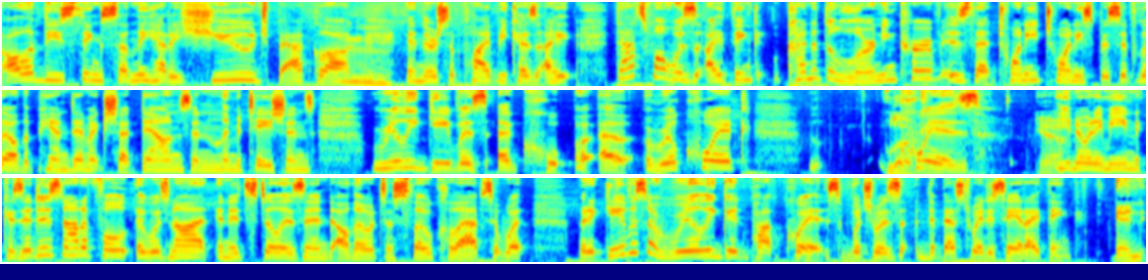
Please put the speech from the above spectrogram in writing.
All of these things suddenly had a huge backlog mm. in their supply because I. That's what was I think kind of the learning curve is that 2020 specifically all the pandemic shutdowns and limitations really gave us a a, a real quick Look. quiz yeah. You know what I mean? Because it is not a full. It was not, and it still isn't. Although it's a slow collapse. It what, but it gave us a really good pop quiz, which was the best way to say it, I think. And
